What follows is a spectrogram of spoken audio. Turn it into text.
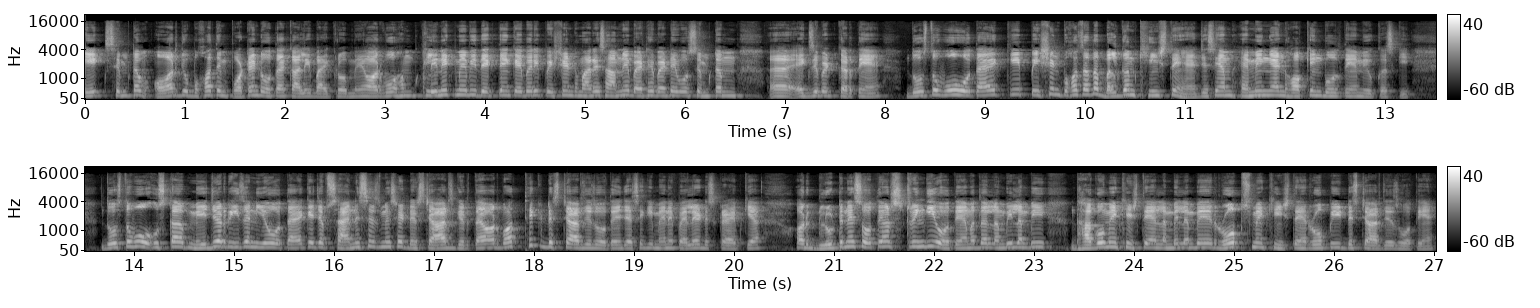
एक सिम्टम और जो बहुत इंपॉर्टेंट होता है काली बाइक्रोम में, और वो हम क्लिनिक में भी देखते हैं, कई बार पेशेंट हमारे सामने बैठे बैठे वो सिम्टम एग्जिबिट करते हैं। दोस्तों, वो होता है कि पेशेंट बहुत ज़्यादा बलगम खींचते हैं, जिसे हम हेमिंग एंड हॉकिंग बोलते हैं म्यूकस की। दोस्तों, वो उसका मेजर रीज़न ये होता है कि जब साइनसिस में से डिस्चार्ज गिरता है और बहुत थिक डिस्चार्जेस होते हैं, जैसे कि मैंने पहले डिस्क्राइब किया, और ग्लूटनस होते हैं और स्ट्रिंगी होते हैं मतलब लंबी लंबी धागों में खींचते हैं लंबे लंबे रोप्स में खींचते हैं रोपी डिस्चार्जेस होते हैं।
